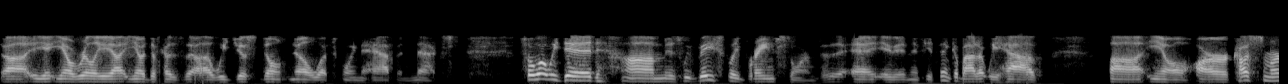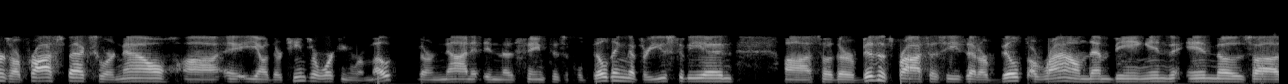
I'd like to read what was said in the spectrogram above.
Uh, you, you know, really, uh, you know, because uh, we just don't know what's going to happen next. So what we did um, is we basically brainstormed, uh, and if you think about it, we have uh, you know, our customers, our prospects who are now, uh, you know, their teams are working remote. They're not in the same physical building that they're used to be in. Uh, so their business processes that are built around them being in in those uh,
